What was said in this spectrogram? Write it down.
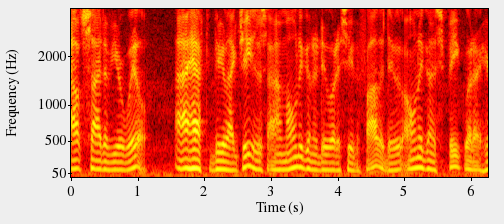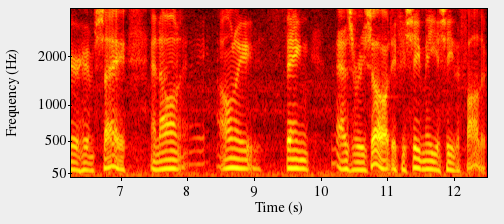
outside of your will. I have to be like Jesus. I'm only going to do what I see the Father do, only going to speak what I hear him say, and on, only thing as a result, if you see me, you see the Father.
